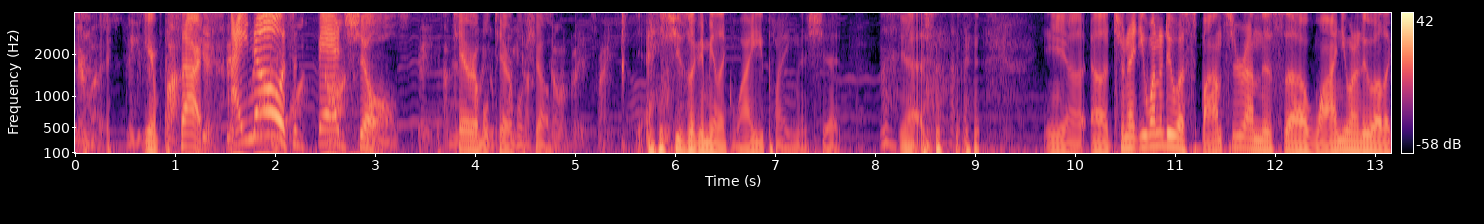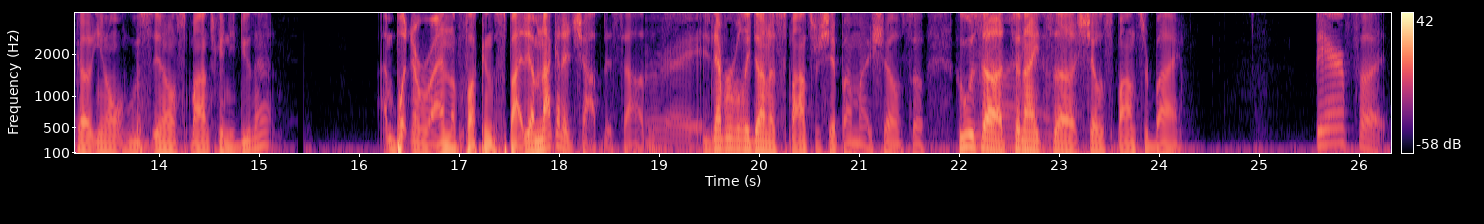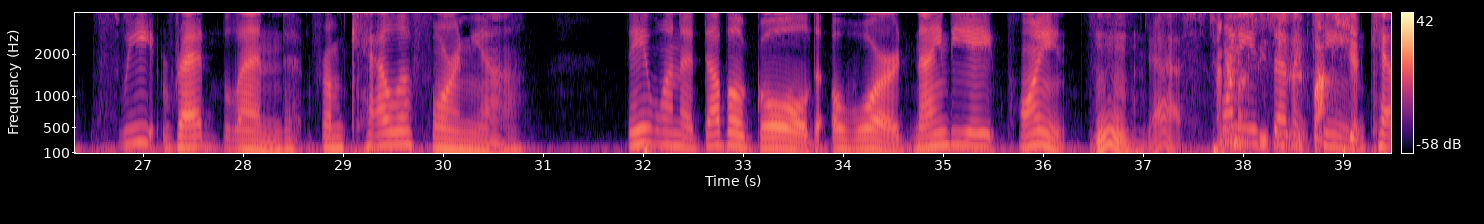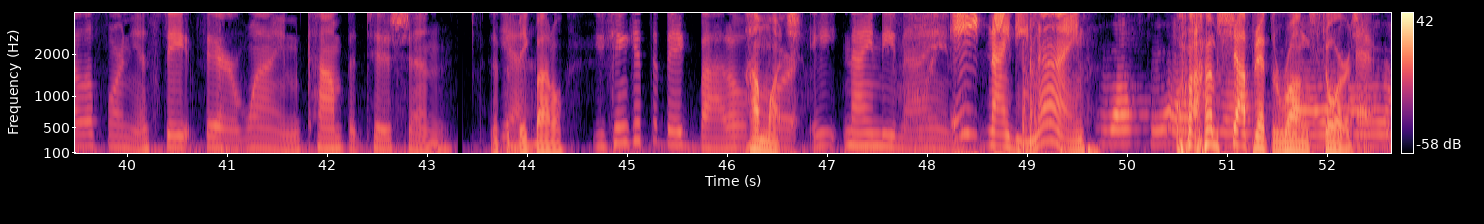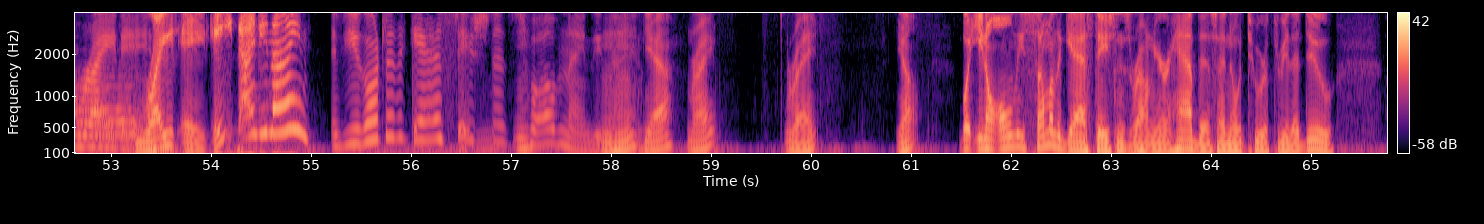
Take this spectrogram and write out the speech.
Earmuffs. Make it Ear- some fuck sorry. shit, bitch. I know, it's a bad cock, show. balls. Hey, It's I'm terrible, giving you a terrible show. have to celebrate, Frank. Yeah, she's looking at me like, "Why are you playing this shit?" Yes. yeah. Uh, Trinette, you want to do a sponsor on this uh, wine? You want to do a, like a you know who's you know sponsor? Can you do that? I'm putting her on the fucking spot. I'm not going to chop this out. Right. She's never really done a sponsorship on my show. So, who's uh, tonight's uh, show sponsored by? Barefoot Sweet Red Blend from California. They won a double gold award, 98 points. Mm, yes. I got my feet, so you can fuck 2017. California State Fair wine competition. Is that Yeah. the big bottle? You can get the big bottle. How much? Eight ninety nine. Eight ninety nine. I'm shopping at the wrong stores. At Rite Aid. Right eight. Eight ninety nine. If you go to the gas station, it's Mm. twelve ninety Mm-hmm. Yeah, right. Right. Yep. But you know, only some of the gas stations around here have this. I know two or three that do.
